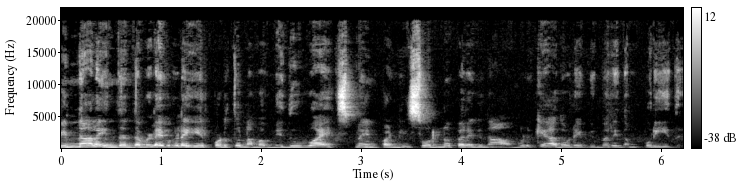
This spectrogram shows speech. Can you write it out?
பின்னால் இந்தந்த விளைவுகளை ஏற்படுத்தும் நம்ம மெதுவாக எக்ஸ்பிளைன் பண்ணி சொன்ன பிறகு தான் அவங்களுக்கே அதோடைய விபரீதம் புரியுது.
